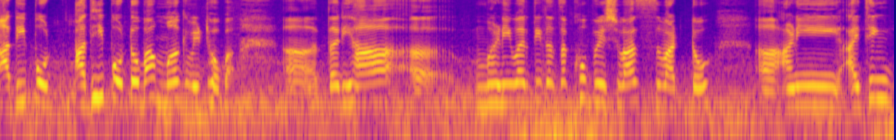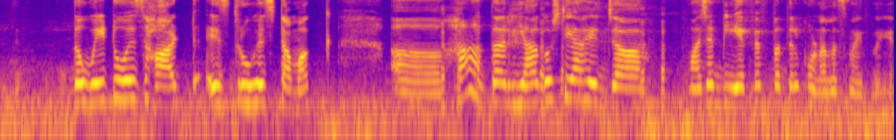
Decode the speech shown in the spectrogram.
आधी पोट आधी पोटोबा मग विठोबा. तर ह्या म्हणीवरती त्याचा खूप विश्वास वाटतो. आणि I think the way to his heart is through his stomach. हा तर ह्या गोष्टी आहेत ज्या माझ्या बी एफ एफबद्दल कोणालाच माहीत नाहीये.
